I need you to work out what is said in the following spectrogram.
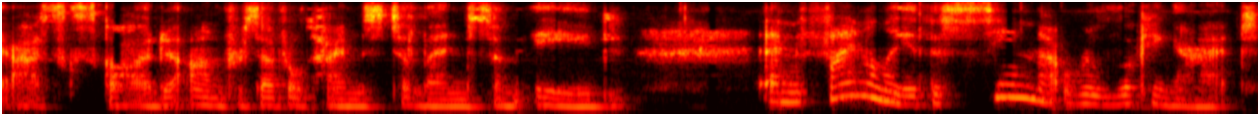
asks God um, for several times to lend some aid. And finally, the scene that we're looking at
